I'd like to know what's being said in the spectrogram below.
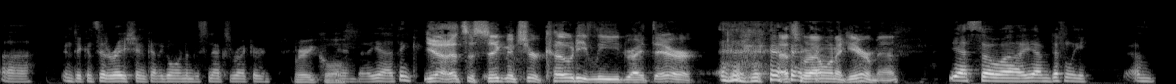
uh, into consideration, kind of going into this next record. Very cool. And uh, yeah, I think Yeah, that's a signature Cody lead right there. That's what I want to hear, man. yeah, so uh, yeah, I'm definitely I'm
